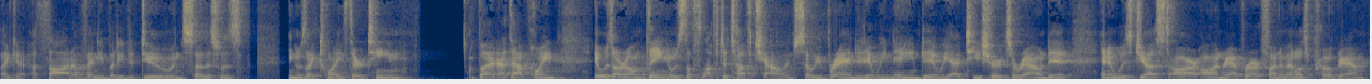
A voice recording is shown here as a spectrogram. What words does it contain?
like a, a thought of anybody to do and so this was i think it was like 2013 but at that point it was our own thing. It was the fluff to tough challenge so we branded it we named it we had t-shirts around it and it was just our on ramp or our fundamentals program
